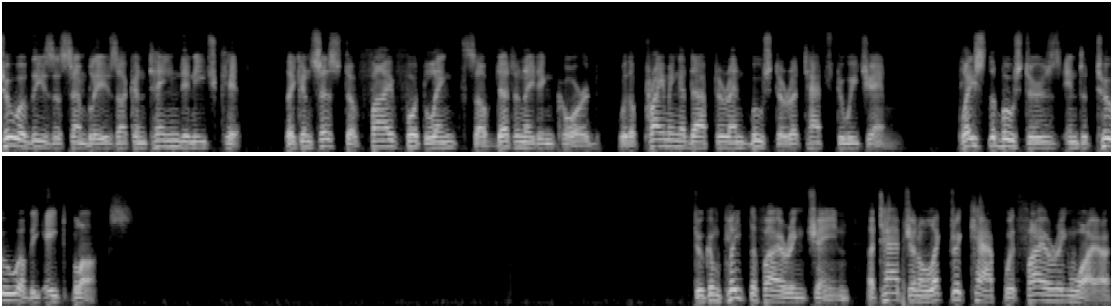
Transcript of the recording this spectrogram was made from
Two of these assemblies are contained in each kit. They consist of five-foot lengths of detonating cord with a priming adapter and booster attached to each end. Place the boosters into two of the eight blocks. To complete the firing chain, attach an electric cap with firing wire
